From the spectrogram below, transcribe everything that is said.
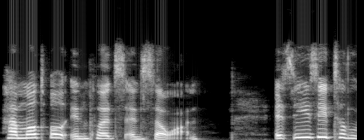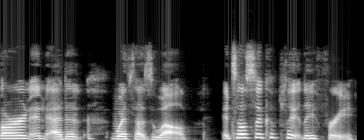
have multiple inputs, and so on. It's easy to learn and edit with as well. It's also completely free.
